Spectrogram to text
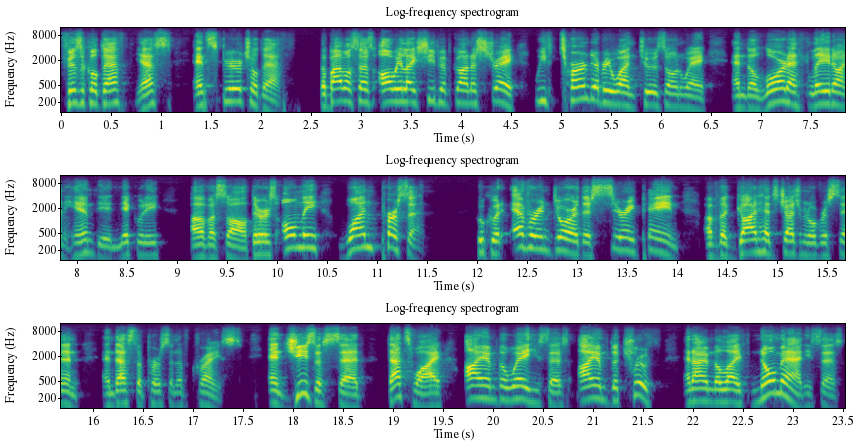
Physical death, yes, and spiritual death. The Bible says, All we like sheep have gone astray. We've turned everyone to his own way, and the Lord hath laid on him the iniquity of us all. There is only one person who could ever endure the searing pain of the Godhead's judgment over sin, and that's the person of Christ. And Jesus said, that's why I am the way, he says. I am the truth and I am the life. No man, he says,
